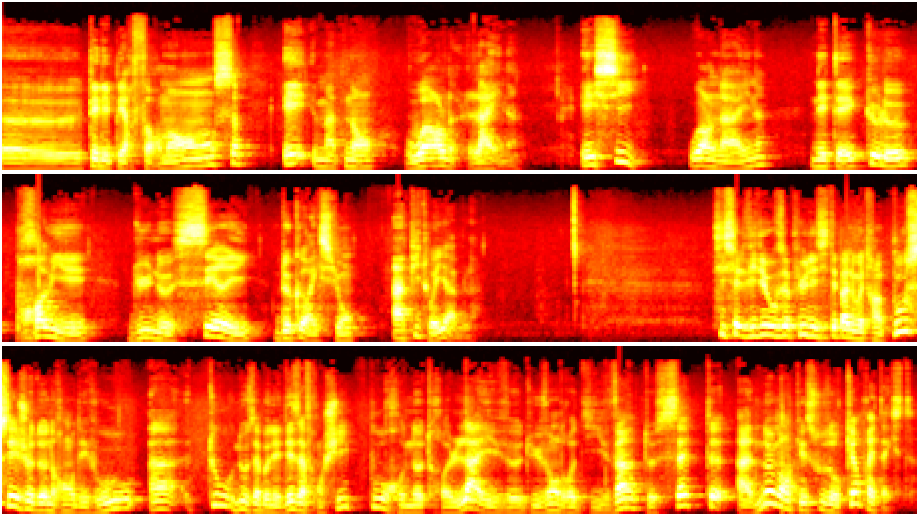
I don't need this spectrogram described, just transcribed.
euh, Téléperformance et maintenant Worldline. Et si Worldline n'était que le premier d'une série de corrections impitoyables? Si cette vidéo vous a plu, n'hésitez pas à nous mettre un pouce et je donne rendez-vous à tous nos abonnés désaffranchis pour notre live du vendredi 27 à ne manquer sous aucun prétexte.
